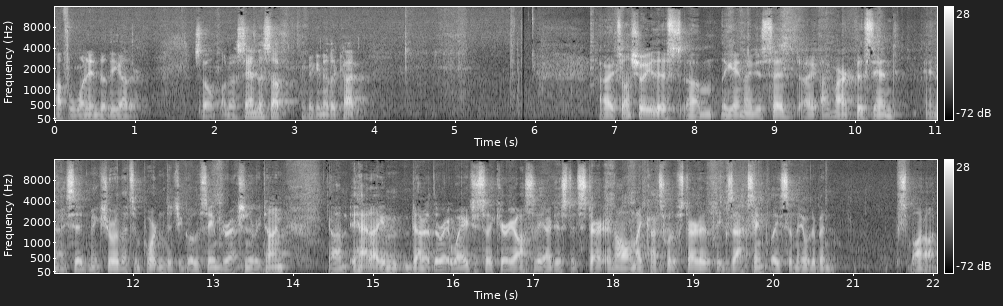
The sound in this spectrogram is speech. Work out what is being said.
off of one end or the other. So I'm going to sand this up and make another cut. All right, so I'll show you this. Um, again, I just said I, I, marked this end and I said make sure that's important that you go the same direction every time. Um, had I done it the right way, just out of curiosity, I just did start and all my cuts would have started at the exact same place and they would have been spot on.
